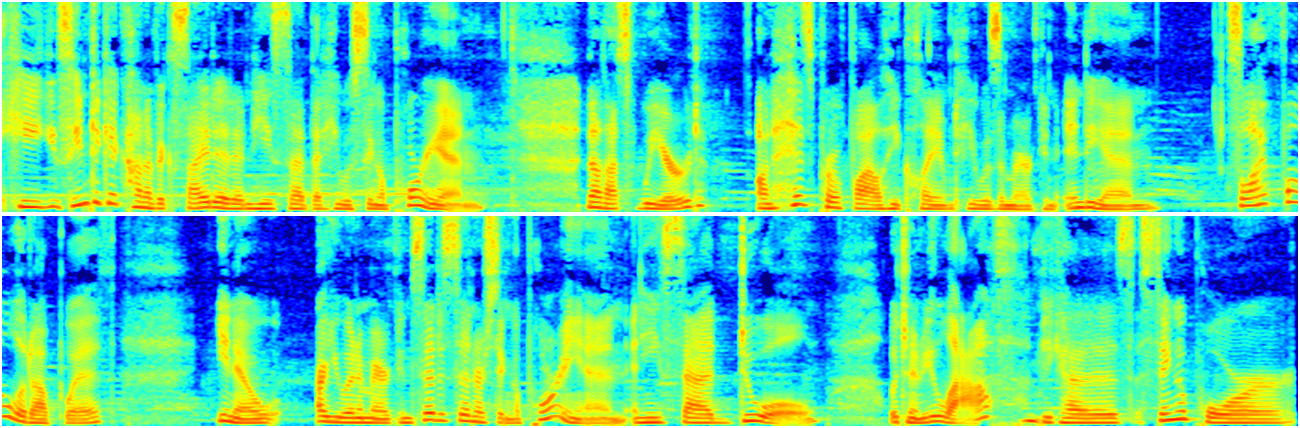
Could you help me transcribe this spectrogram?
He seemed to get kind of excited and he said that he was Singaporean. Now that's weird. On his profile, he claimed he was American Indian. So I followed up with, you know, are you an American citizen or Singaporean? And he said dual, which made me laugh because Singapore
